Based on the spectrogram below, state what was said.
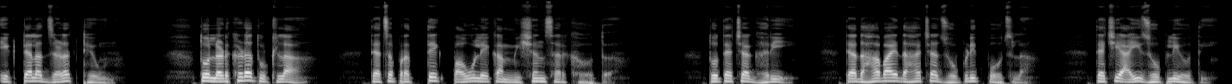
एकट्याला जळत ठेवून. तो लडखडत उठला त्याचं प्रत्येक पाऊल एका मिशनसारखं होतं. तो त्याच्या घरी त्या दहा बाय दहाच्या झोपडीत पोहोचला. त्याची आई झोपली होती.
